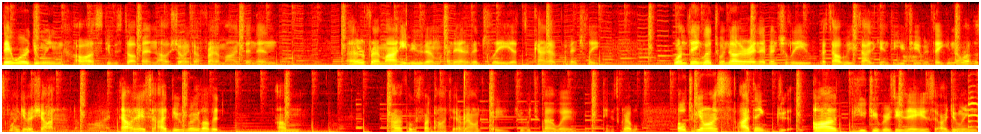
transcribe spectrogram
they were doing a lot of stupid stuff, and I was showing it to a friend of mine, and then another friend of mine, he knew them, and then eventually, it's kind of eventually one thing led to another, and eventually that's how we decided to get into YouTube and say, you know what, let's go and give it a shot. Nowadays, I do really love it. Um, I focus my content around YouTube, which by the way, I think it's credible. Well, to be honest, I think a lot of YouTubers these days are doing,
